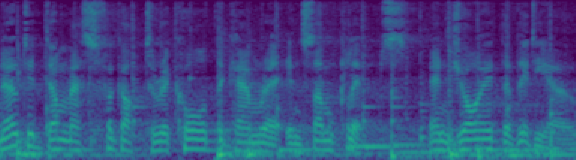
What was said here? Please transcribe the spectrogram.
Noted dumbass forgot to record the camera in some clips. Enjoyed the video.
